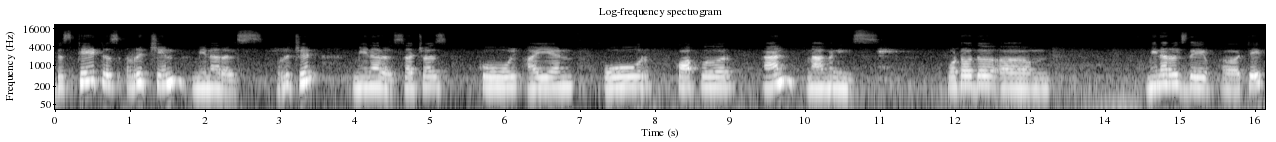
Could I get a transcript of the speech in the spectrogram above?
the state is rich in minerals rich in minerals such as coal iron ore copper and manganese. What are the um, minerals they uh, take?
